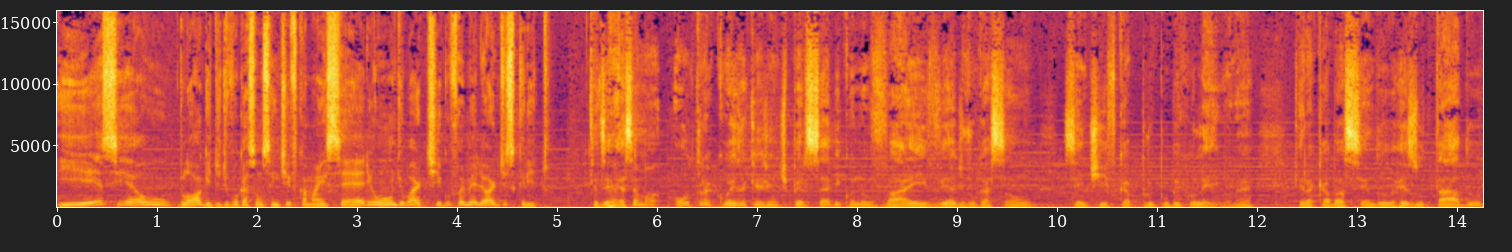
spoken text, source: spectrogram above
E esse é o blog de divulgação científica mais sério, onde o artigo foi melhor descrito. Quer dizer, Né? essa é uma outra coisa que a gente percebe quando vai ver a divulgação científica para o público leigo, né? Que ele acaba sendo resultado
